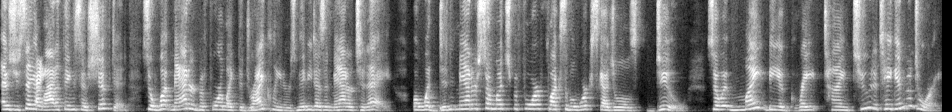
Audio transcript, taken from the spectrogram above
as you say, a lot of things have shifted. So, what mattered before, like the dry cleaners, maybe doesn't matter today. But what didn't matter so much before, flexible work schedules do. So, it might be a great time too to take inventory.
